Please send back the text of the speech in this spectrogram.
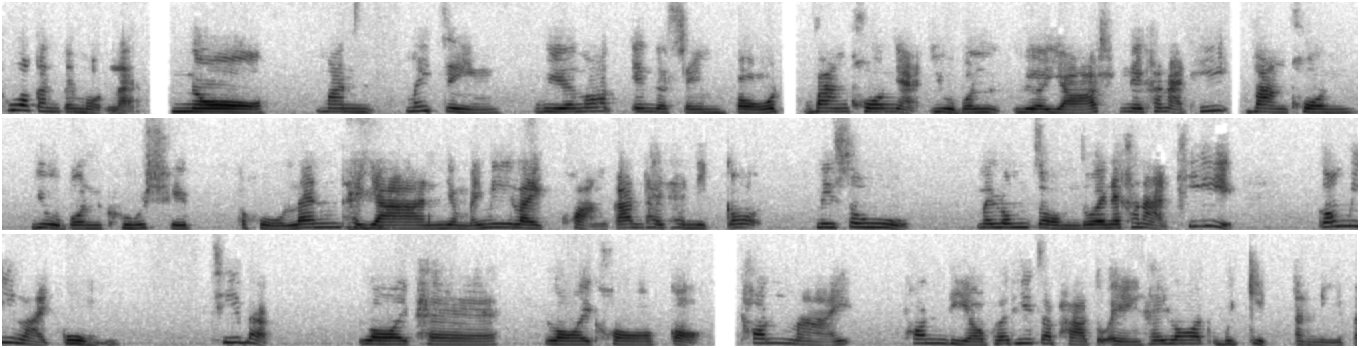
ทั่วๆกันไปหมดแหละ no มันไม่จริง we are not in the same boat บางคนเนี่ยอยู่บนเรือยาชในขณะที่บางคนอยู่บนครูซชิพโอ้โหแล่นทะยานยังไม่มีอะไรขวางกั้นไททานิกก็ไม่สู้ไม่ล่มจมด้วยในขณะที่ก็มีหลายกลุ่มที่แบบลอยแพลอยคอเกาะท่อนไม้ ท่อนเดียวเพื่อที่จะพาตัวเองให้รอดวิกฤตอันนี้ไป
